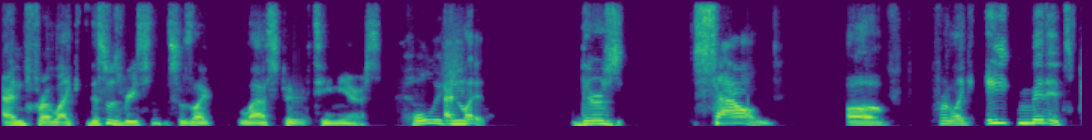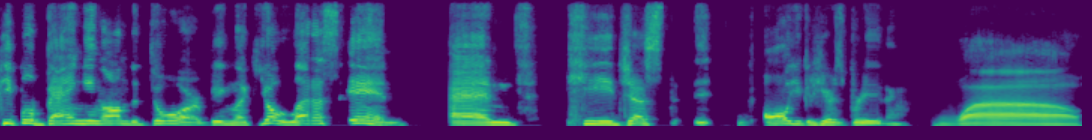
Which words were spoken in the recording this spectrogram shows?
And for like, this was recent. This was like last 15 years. Holy And, shit. like, There's sound of, for like eight minutes, people banging on the door, being like, yo, let us in. And he just, it- all you could hear is breathing. wow.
